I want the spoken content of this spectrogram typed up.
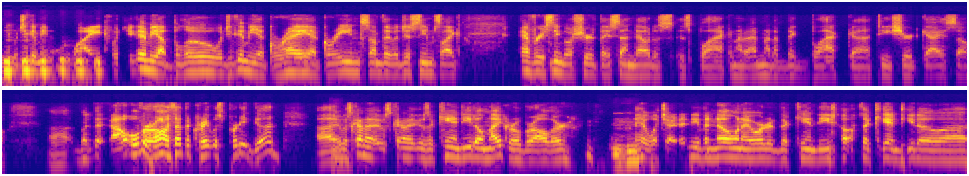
would you give me a white would you give me a blue would you give me a gray a green something it just seems like every single shirt they send out is, is black and I, am not a big black uh, t-shirt guy so uh, but the, uh, overall i thought the crate was pretty good uh, it was kind of it was kind of it was a candido micro brawler Mhm. which i didn't even know when i ordered the candido the candido uh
